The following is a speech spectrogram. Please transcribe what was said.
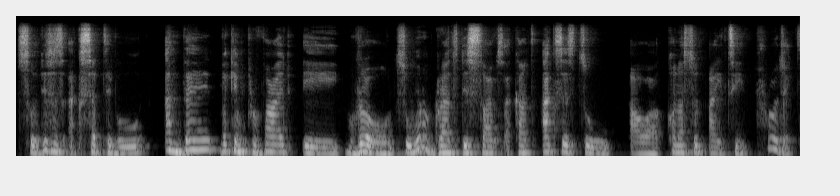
So this is acceptable. And then we can provide a role. So we want to grant this service account access to our cornerstone it project.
